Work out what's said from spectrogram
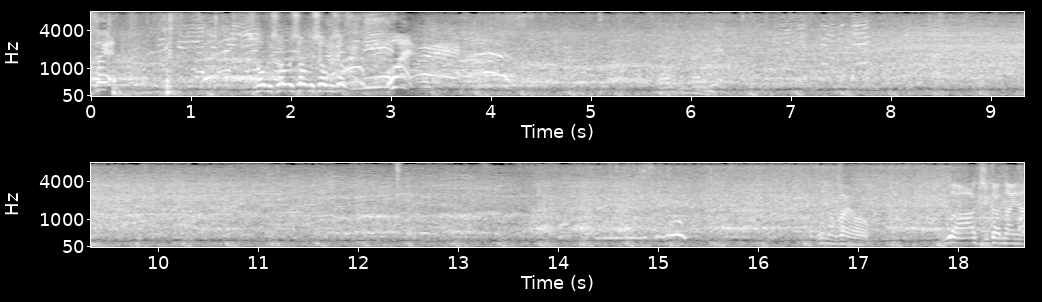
つなげ。勝負勝負勝負勝負勝負。おい。うわ時間ないな。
